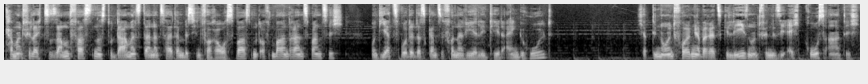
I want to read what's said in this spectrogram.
Kann man vielleicht zusammenfassen, dass du damals deiner Zeit ein bisschen voraus warst mit Offenbaren 23 und jetzt wurde das Ganze von der Realität eingeholt? Ich habe die neuen Folgen ja bereits gelesen und finde sie echt großartig.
